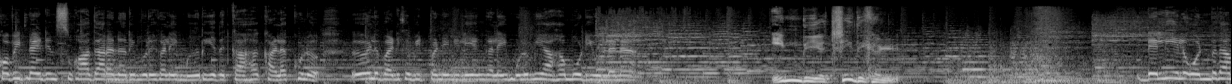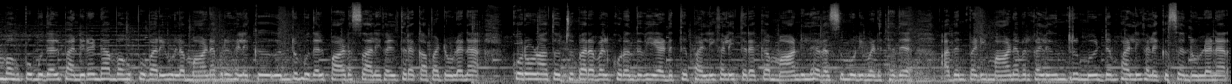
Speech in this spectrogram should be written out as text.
கோவிட் நைன்டீன் சுகாதார நெறிமுறைகளை மீறியதற்காக களக்குழு ஏழு வணிக விற்பனை நிலையங்களை முழுமையாக மூடியுள்ளன. இந்திய செய்திகள். டெல்லியில் ஒன்பதாம் வகுப்பு முதல் பன்னிரெண்டாம் வகுப்பு வரை உள்ள மாணவர்களுக்கு இன்று முதல் பாடசாலைகள் திறக்கப்பட்டுள்ளன. கொரோனா தொற்று பரவல் குறைந்ததை அடுத்து பள்ளிகளை திறக்க மாநில அரசு முடிவெடுத்தது. அதன்படி மாணவர்கள் இன்று மீண்டும் பள்ளிகளுக்கு சென்றுள்ளனர்.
